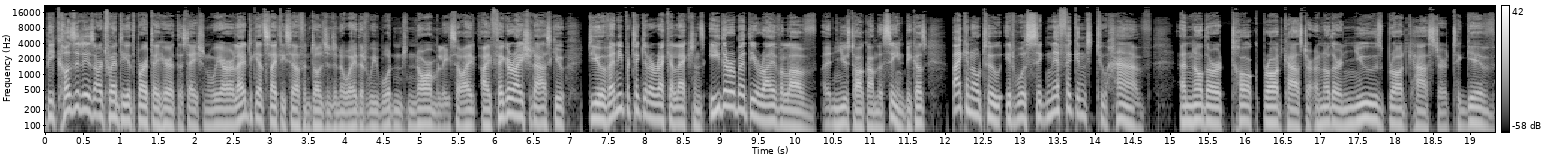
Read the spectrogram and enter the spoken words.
Because it is our 20th birthday here at the station we are allowed to get slightly self-indulgent in a way that we wouldn't normally. So i, I figure i should ask you do you have any particular recollections either about the arrival of Newstalk on the scene? Because back in 02 it was significant to have another talk broadcaster, another news broadcaster to give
